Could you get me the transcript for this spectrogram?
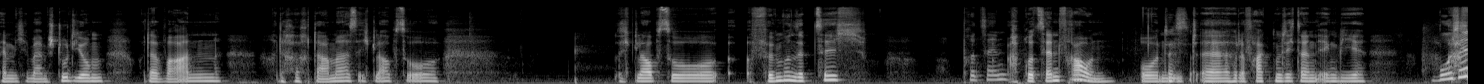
nämlich in meinem Studium oder waren, auch damals, ich glaube so, ich glaube so 75 Prozent. Prozent Frauen. Und Das- äh, da fragt man sich dann irgendwie, Wo sind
